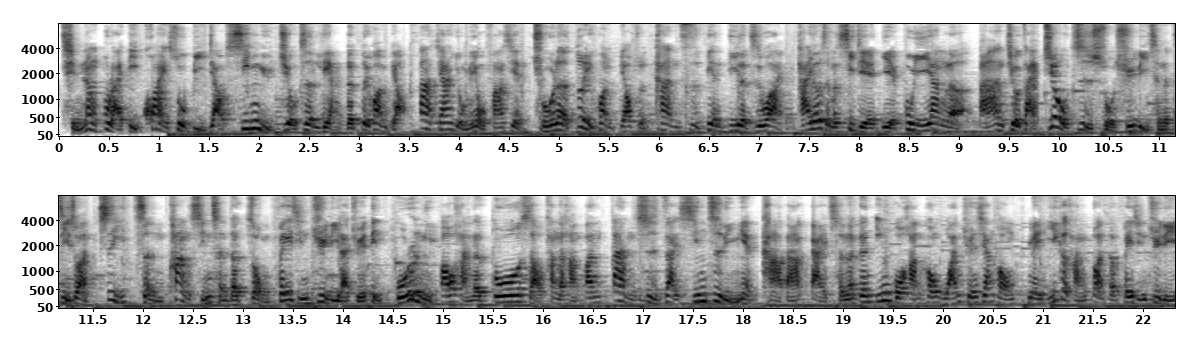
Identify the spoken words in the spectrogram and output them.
请让布莱蒂快速比较新与旧这两个兑换表，大家有没有发现，除了兑换标准看似变低了之外，还有什么细节也不一样了？答案就在旧制所需里程的计算是以整趟行程的总飞行距离来决定，无论你包含了多少趟的航班。但是在新制里面，卡达改成了跟英国航空完全相同，每一个航段的飞行距离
